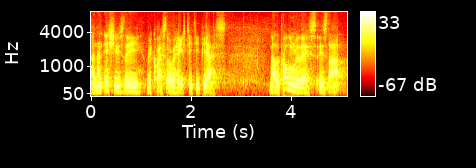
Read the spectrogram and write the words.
and then issues the request over HTTPS. Now the problem with this is that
